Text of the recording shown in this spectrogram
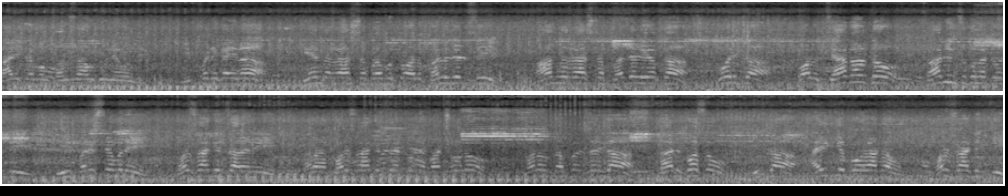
కార్యక్రమం కొనసాగుతూనే ఉంది. ఇప్పటికైనా కేంద్ర రాష్ట్ర ప్రభుత్వాలు కళ్ళు తెలిసి ఆంధ్ర రాష్ట్ర ప్రజల యొక్క కోరిక వాళ్ళు త్యాగాలతో సాధించుకున్నటువంటి ఈ పరిశ్రమని కొనసాగించాలని అలా కొనసాగించినటువంటి పక్షంలో తప్పనిసరిగా దానికోసం ఇంకా ఐక్య పోరాటం కొనసాగించి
